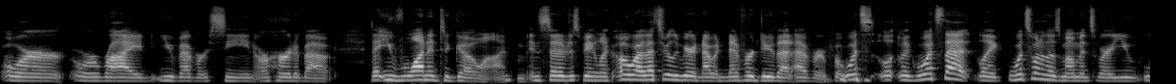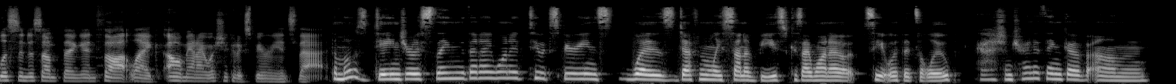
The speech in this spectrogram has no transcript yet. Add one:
or or ride you've ever seen or heard about that you've wanted to go on instead of just being like, "Oh wow, that's really weird and I would never do that ever." But what's like what's that like what's one of those moments where you listened to something and thought like, "Oh man, I wish I could experience that." the most dangerous thing that I wanted to experience was definitely Son of Beast because I want to see it with its loop. Gosh, I'm trying to think of um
